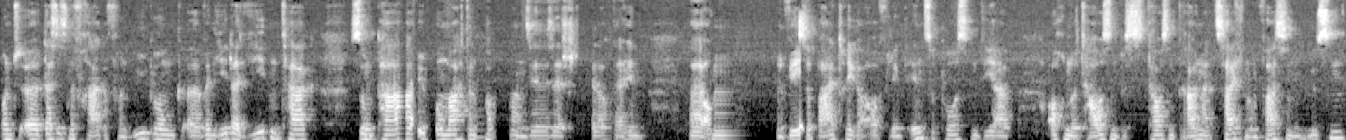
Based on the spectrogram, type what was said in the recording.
Und äh, das ist eine Frage von Übung. Äh, wenn jeder jeden Tag so ein paar Übungen macht, dann kommt man sehr, sehr schnell auch dahin, äh, auch Beiträge auf LinkedIn zu posten, die ja auch nur 1000 bis 1300 Zeichen umfassen müssen.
